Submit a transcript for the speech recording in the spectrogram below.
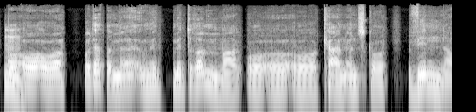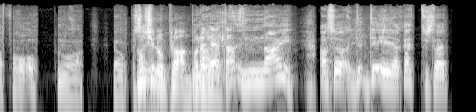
Mm. Og, og, og, dette med, med, med drømmer og, hva en ønsker å vinne for å oppnå Har ikke noen plan på det i det hele tatt? Nei, altså det, det, er rett og slett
